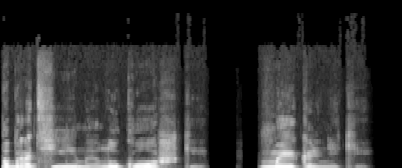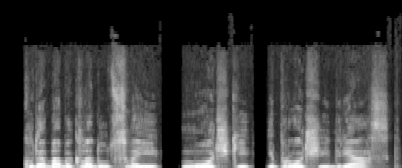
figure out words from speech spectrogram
побратимы, лукошки, мыкольники, куда бабы кладут свои мочки и прочий дрязг,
